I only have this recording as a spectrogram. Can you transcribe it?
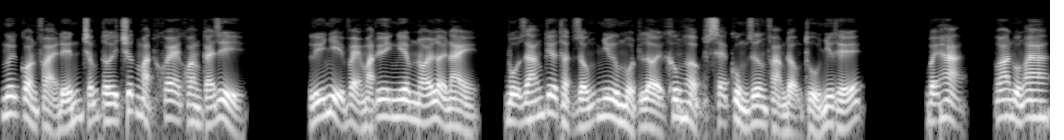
ngươi còn phải đến chấm tới trước mặt khoe khoang cái gì. Lý nhị vẻ mặt uy nghiêm nói lời này, bộ dáng kia thật giống như một lời không hợp sẽ cùng Dương Phạm động thủ như thế. Vậy hạ, hoan uống A,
